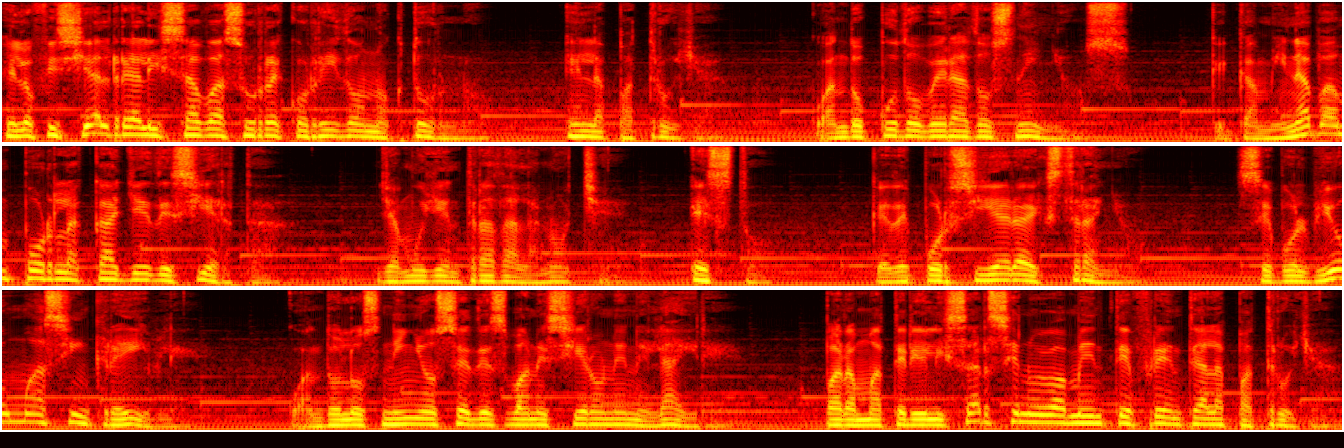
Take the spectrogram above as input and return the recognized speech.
El oficial realizaba su recorrido nocturno en la patrulla cuando pudo ver a dos niños que caminaban por la calle desierta, ya muy entrada la noche. Esto, que de por sí era extraño, se volvió más increíble cuando los niños se desvanecieron en el aire para materializarse nuevamente frente a la patrulla.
